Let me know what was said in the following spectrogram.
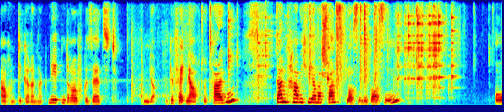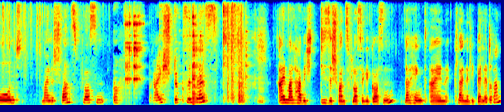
Auch einen dickeren Magneten draufgesetzt. Ja, gefällt mir auch total gut. Dann habe ich wieder mal Schwanzflossen gegossen. Und meine Schwanzflossen, oh, drei Stück sind es. Einmal habe ich diese Schwanzflosse gegossen. Da hängt eine kleine Libelle dran.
